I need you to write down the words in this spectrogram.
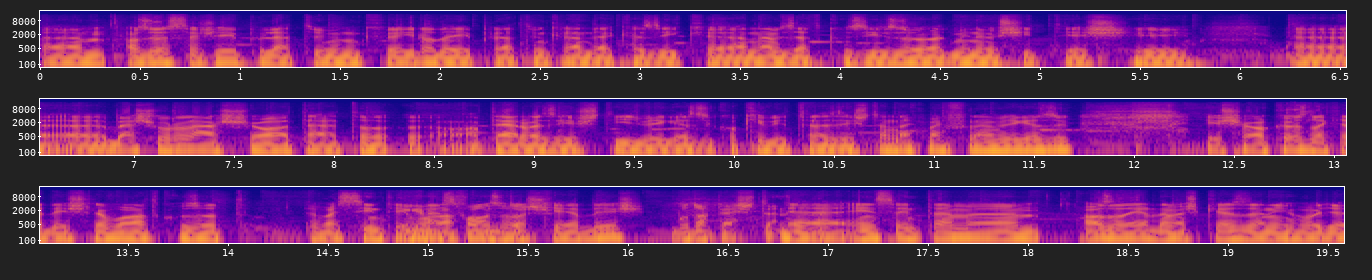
Jó. Az összes épületünk, irodaépületünk rendelkezik nemzetközi zöld minősítési besorolással, tehát a, a tervezést így végezzük, a kivitelezést ennek megfelelően végezzük, és a közlekedésre vonatkozott vagy szintén Igen, vonatkozott fontos kérdés. Budapesten. Én szerintem azzal érdemes kezdeni, hogy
